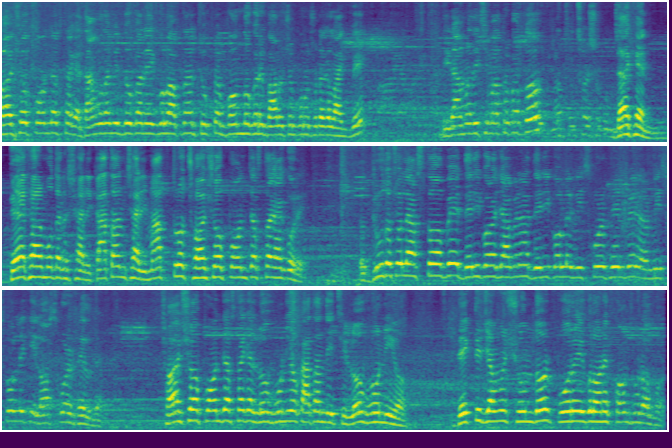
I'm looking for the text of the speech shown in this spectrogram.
ছয়শো পঞ্চাশ টাকা। দামাদামির দোকানে এগুলো আপনার চোখটা বন্ধ করে বারোশো পনেরোশো টাকা লাগবে। এটা আমরা দিচ্ছি মাত্র কত? দেখেন দেখার মতো একটা শাড়ি কাতান শাড়ি মাত্র ছয়শো পঞ্চাশ টাকা করে। তো দ্রুত চলে আসতে হবে দেরি করা যাবে না দেরি করলে মিস করে ফেলবেন আর মিস করলে কি লস করে ফেলবেন। ছয়শো পঞ্চাশ টাকা লোভনীয় কাতান দিচ্ছি লোভনীয়। দেখতে যেমন সুন্দর পরে এগুলো অনেক কমফোর্টেবল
